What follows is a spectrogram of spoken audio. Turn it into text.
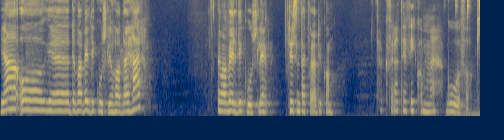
Ja, og eh, det var veldig koselig å ha deg her. Det var veldig koselig. Tusen takk for at du kom. Takk for at jeg fikk komme, gode folk.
